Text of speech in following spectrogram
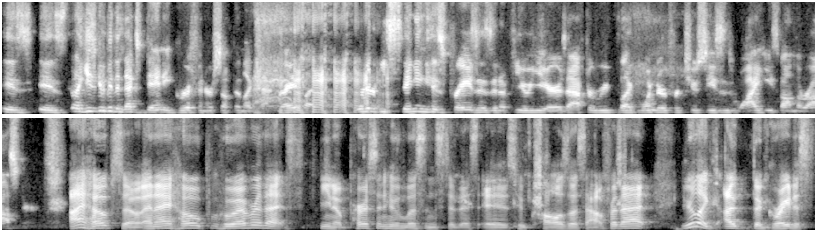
is is like he's gonna be the next Danny Griffin or something like that, right? Like we're gonna be singing his praises in a few years after we've like wondered for two seasons why he's on the roster. I hope so, and I hope whoever that you know person who listens to this is who calls us out for that you're like I, the greatest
